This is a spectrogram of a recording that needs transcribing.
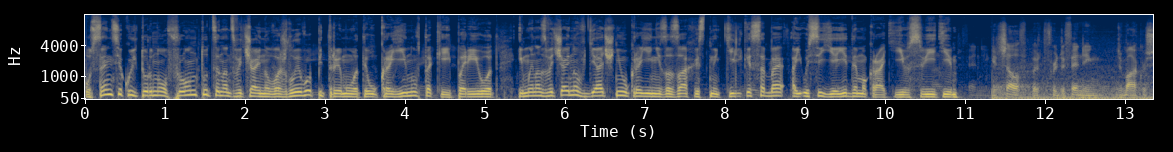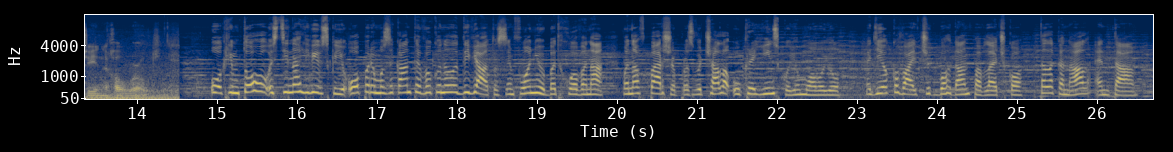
У сенсі культурного фронту це надзвичайно важливо підтримувати Україну в такий період. І ми надзвичайно вдячні Україні за захист не тільки себе, а й усієї демократії в світі. Окрім того, у стінах Львівської опери музиканти виконали дев'яту симфонію Бетховена. Вона вперше прозвучала українською мовою. Надія Ковальчик, Богдан Павлечко, телеканал НТА.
